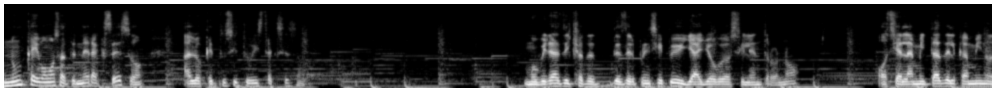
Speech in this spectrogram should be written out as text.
nunca íbamos a tener acceso a lo que tú sí tuviste acceso. Me hubieras dicho desde el principio y ya yo veo si le entro o no. O si a la mitad del camino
